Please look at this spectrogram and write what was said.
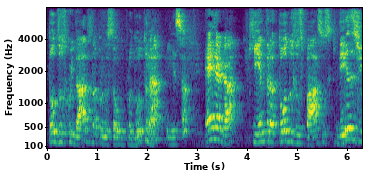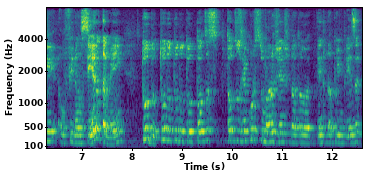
todos os cuidados na produção do produto, né? Isso. RH, que entra todos os passos, desde o financeiro também, tudo, tudo, tudo, tudo, todos, todos os recursos humanos dentro da, tua, dentro da tua empresa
